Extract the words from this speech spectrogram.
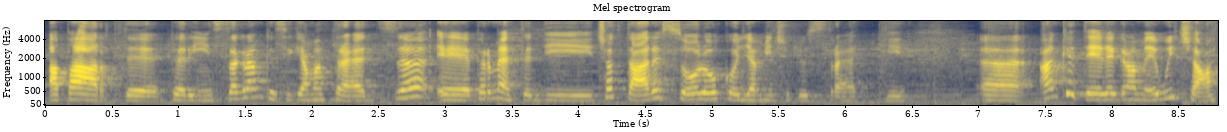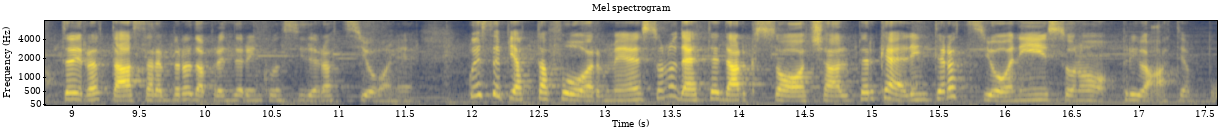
a parte per Instagram che si chiama Threads e permette di chattare solo con gli amici più stretti. Eh, anche Telegram e WeChat in realtà sarebbero da prendere in considerazione. Queste piattaforme sono dette dark social perché le interazioni sono private appunto.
